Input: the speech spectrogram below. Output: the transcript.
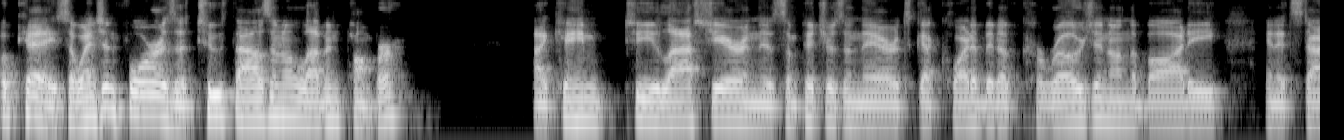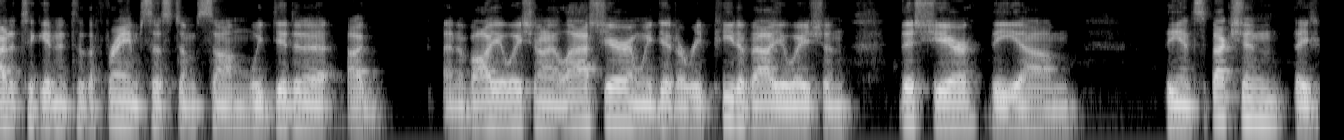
Okay, so engine four is a 2011 pumper. I came to you last year and there's some pictures in there. It's got quite a bit of corrosion on the body and it started to get into the frame system some. We did a, a an evaluation on it last year and we did a repeat evaluation this year. The um, the inspection they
